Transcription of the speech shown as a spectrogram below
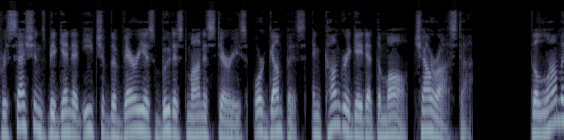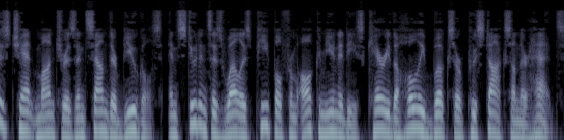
processions begin at each of the various Buddhist monasteries, or gompas, and congregate at the mall, Chaurasta. The lamas chant mantras and sound their bugles, and students as well as people from all communities carry the holy books or pustaks on their heads.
